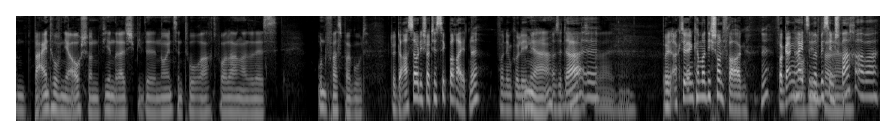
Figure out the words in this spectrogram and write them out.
und bei Eindhoven ja auch schon 34 Spiele, 19 Tore, 8 Vorlagen, also der ist unfassbar gut. Du, Da hast du auch die Statistik bereit, ne? Von dem Kollegen. Ja. Also da, ja, äh, bereit, ja. Bei den aktuellen kann man dich schon fragen. Ne? Vergangenheit Ja, sind wir ein bisschen Fall, ja. schwach, aber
